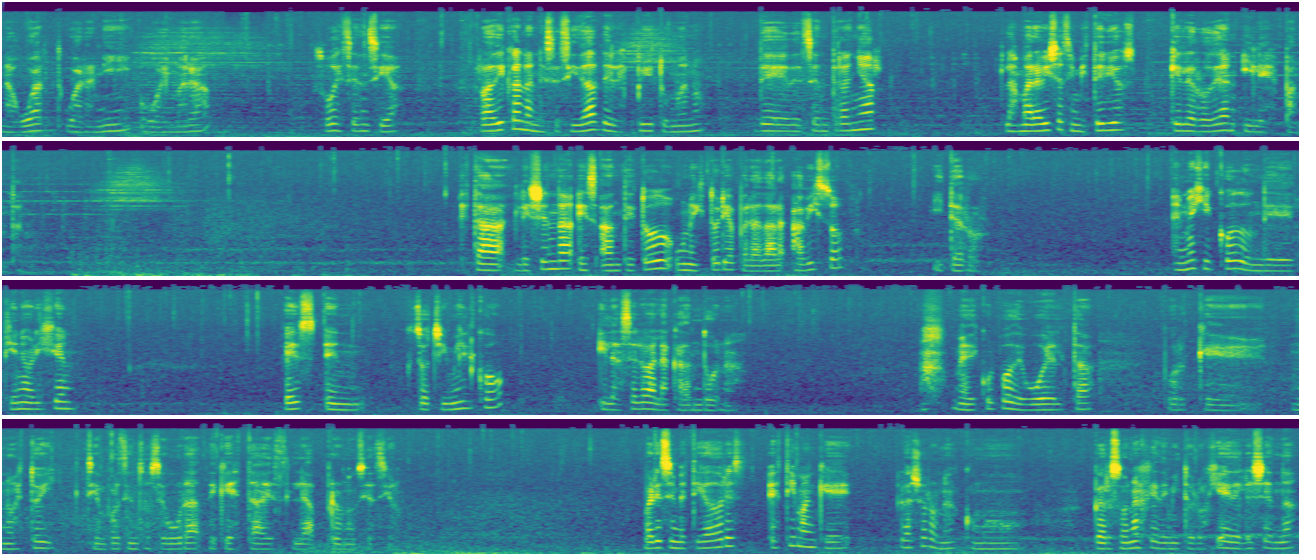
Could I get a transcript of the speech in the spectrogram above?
nahuatl, guaraní o aymara, su esencia radica la necesidad del espíritu humano de desentrañar las maravillas y misterios que le rodean y le espantan. Esta leyenda es ante todo una historia para dar aviso y terror. En México, donde tiene origen, es en Xochimilco y la selva lacandona. Me disculpo de vuelta porque no estoy 100% segura de que esta es la pronunciación. Varios investigadores estiman que La Llorona, como personaje de mitología y de leyenda,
